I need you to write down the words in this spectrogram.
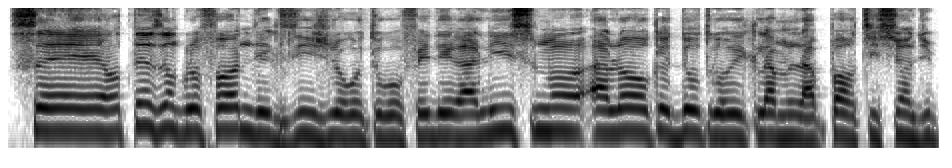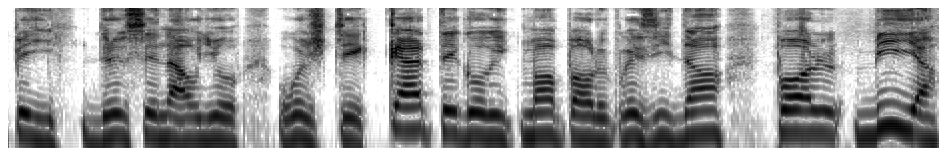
Certains anglophones exigent le retour au fédéralisme alors que d'autres réclament la partition du pays. Deux scénarios rejetés catégoriquement par le président Paul Biya.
